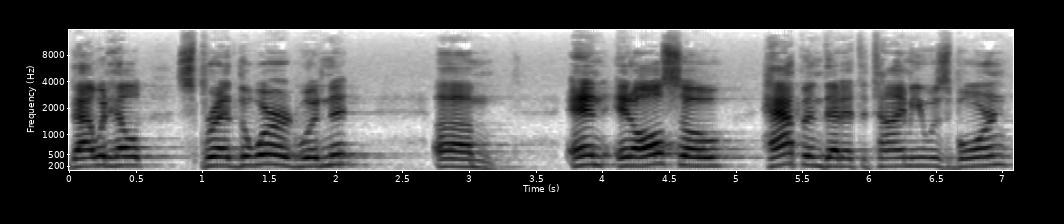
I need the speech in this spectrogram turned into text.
That would help spread the word, wouldn't it? Um, and it also happened that at the time he was born,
